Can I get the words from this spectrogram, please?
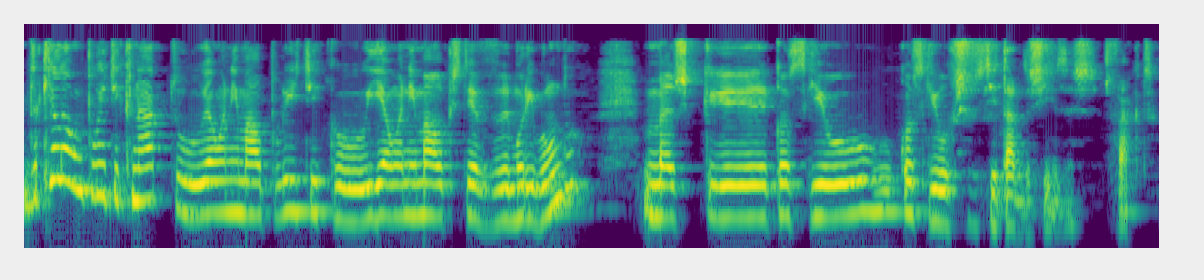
de que ele é um político nato, é um animal político e é um animal que esteve moribundo, mas que conseguiu, conseguiu ressuscitar das cinzas, de facto.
